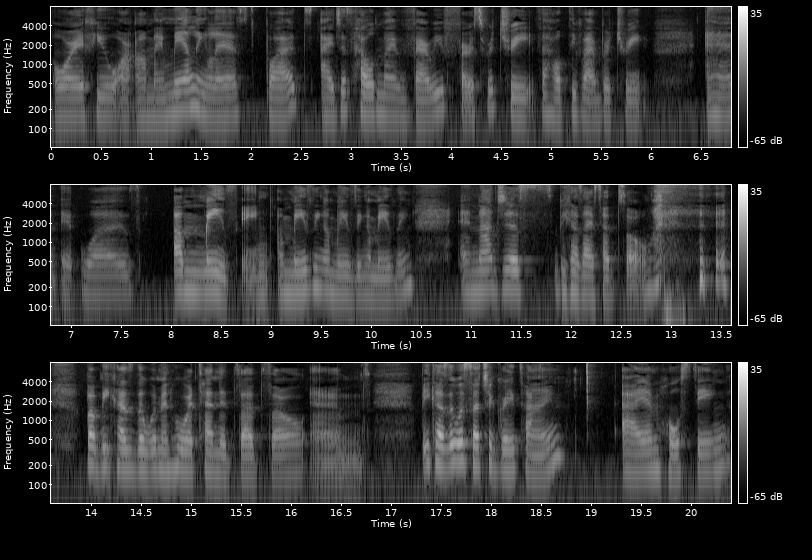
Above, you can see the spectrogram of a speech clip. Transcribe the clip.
or if you are on my mailing list, but I just held my very first retreat, the Healthy Vibe Retreat, and it was amazing, amazing, amazing, amazing. And not just because I said so, but because the women who attended said so. And because it was such a great time, I am hosting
